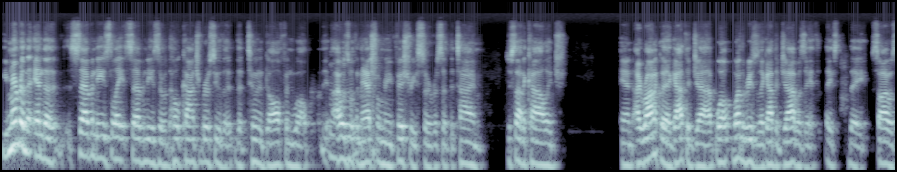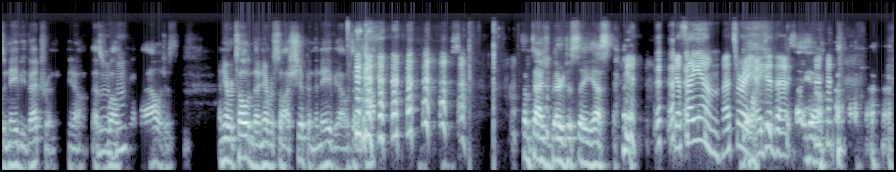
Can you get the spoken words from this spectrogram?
You remember in the in the 70s, late 70s, there was the whole controversy of the, the tuna dolphin. Well, mm-hmm. I was with the mm-hmm. National Marine Fisheries Service at the time, just out of college and ironically, I got the job. Well, one of the reasons I got the job was they they, they saw I was a Navy veteran, you know, as mm-hmm. well as a biologist. I never told them that I never saw a ship in the Navy. I was Sometimes you better just say yes. yes, I am. That's right. Yeah. I did that. Yes,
